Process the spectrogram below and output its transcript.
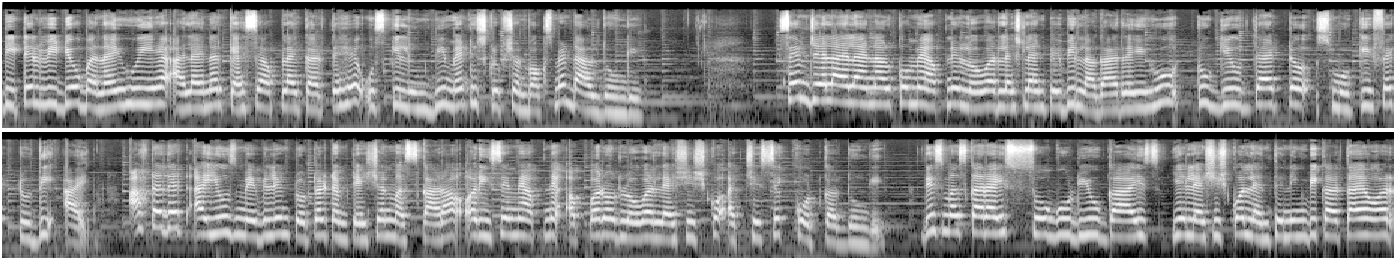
डिटेल वीडियो बनाई हुई है आईलाइनर कैसे अप्लाई करते हैं, उसकी लिंक भी मैं डिस्क्रिप्शन बॉक्स में डाल दूँगी। सेम जेल आईलाइनर को मैं अपने लोअर लेश लाइन पे भी लगा रही हूँ to give that smoky effect to the eye after that I use Maybelline total temptation mascara और इसे मैं अपने अपर और लोअर लैशिश को अच्छे से कोट कर दूँगी। This mascara is so good you guys ये लैशिश को लेंथनिंग भी करता है और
